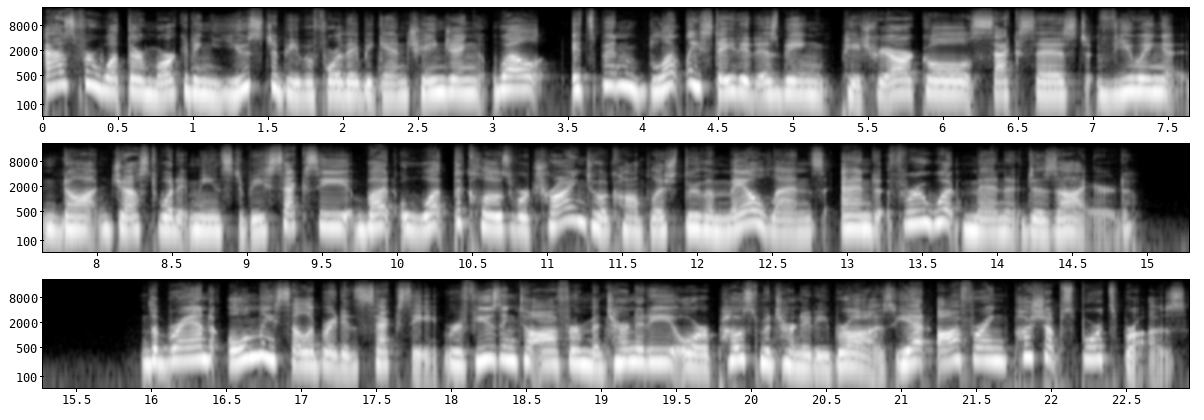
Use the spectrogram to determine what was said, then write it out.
As for what their marketing used to be before they began changing, well, it's been bluntly stated as being patriarchal, sexist, viewing not just what it means to be sexy, but what the clothes were trying to accomplish through the male lens and through what men desired. The brand only celebrated sexy, refusing to offer maternity or post maternity bras, yet offering push up sports bras.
